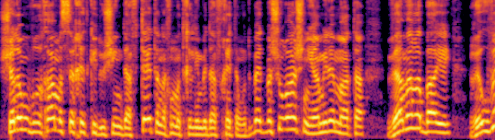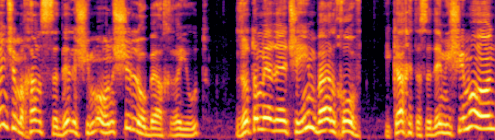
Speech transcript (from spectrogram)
שלום וברכה, מסכת קידושין דף ט, אנחנו מתחילים בדף ח עמוד ב בשורה השנייה מלמטה. ואמר אביי, ראובן שמכר שדה לשמעון שלא באחריות, זאת אומרת שאם בעל חוב ייקח את השדה משמעון,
